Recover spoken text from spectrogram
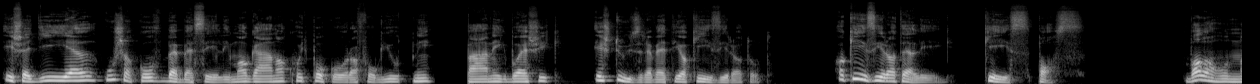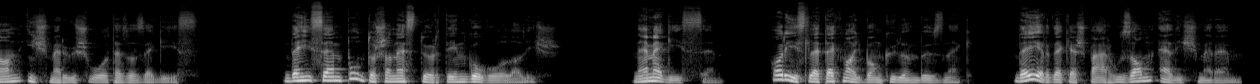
És egy éjjel Usakov bebeszéli magának, hogy pokóra fog jutni, pánikba esik, és tűzre veti a kéziratot. A kézirat elég. Kész, passz. Valahonnan ismerős volt ez az egész. De hiszen pontosan ez történt Gogollal is. Nem egészen. A részletek nagyban különböznek, de érdekes párhuzam, elismerem.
